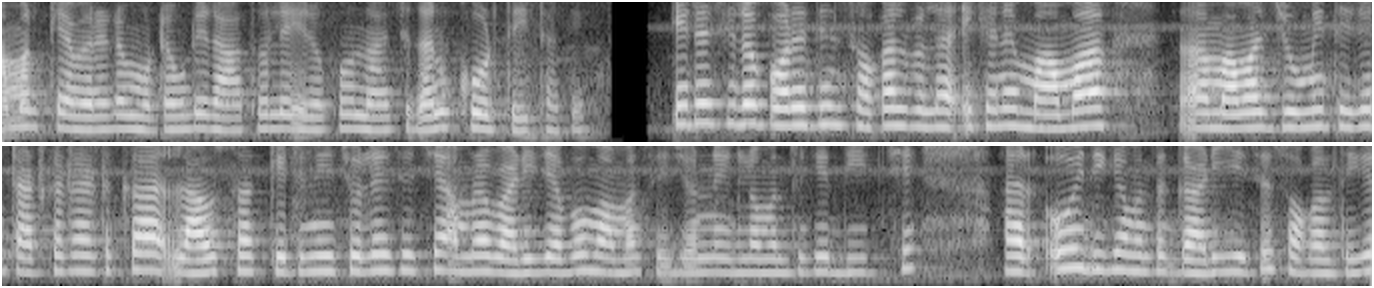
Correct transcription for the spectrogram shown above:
আমার ক্যামেরাটা মোটামুটি রাত হলে এরকম নাচ গান করতেই থাকে। এটা ছিল পরের দিন সকালবেলা। এখানে মামা মামার জমি থেকে টাটকা টাটকা লাউ শাক কেটে নিয়ে চলে এসেছে। আমরা বাড়ি যাব, মামা সেই জন্য এগুলো আমাদেরকে দিচ্ছে। আর ওই দিকে আমাদের গাড়ি এসে সকাল থেকে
